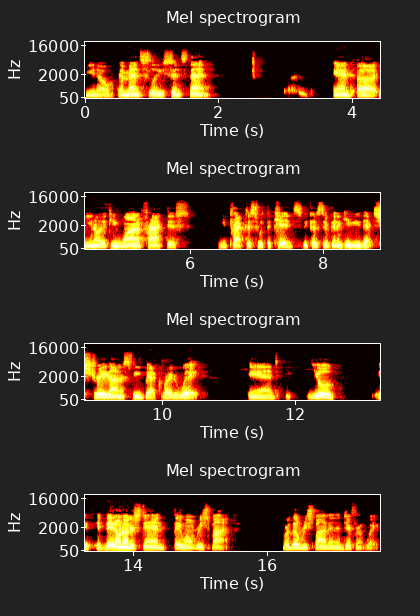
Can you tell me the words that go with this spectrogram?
you know, immensely since then. And uh, you know, if you want to practice, you practice with the kids because they're going to give you that straight, honest feedback right away, and you'll if, if they don't understand, they won't respond or they'll respond in a different way.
